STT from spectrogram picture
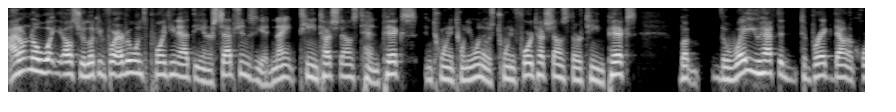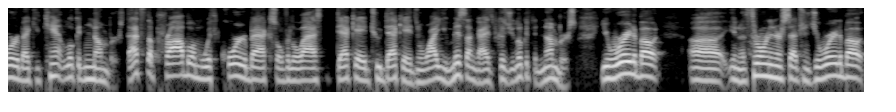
I don't know what else you're looking for. Everyone's pointing at the interceptions. He had 19 touchdowns, 10 picks. In 2021, it was 24 touchdowns, 13 picks. But the way you have to, to break down a quarterback, you can't look at numbers. That's the problem with quarterbacks over the last decade, two decades, and why you miss on guys because you look at the numbers. You're worried about uh, you know, throwing interceptions. You're worried about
